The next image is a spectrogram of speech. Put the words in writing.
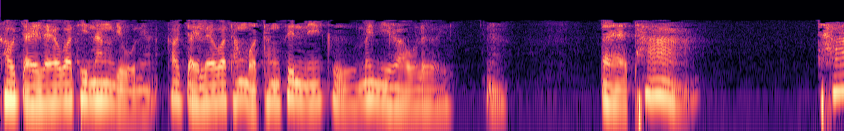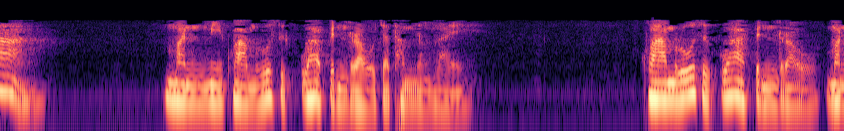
เข้าใจแล้วว่าที่นั่งอยู่เนี่ย เข้าใจแล้วว่าทั้งหมดทั้งสิ้นนี้คือไม่มีเราเลยนะแต่ถ้าถ้ามันมีความรู้สึกว่าเป็นเราจะทำอย่างไร ความรู้สึกว่าเป็นเรา มัน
